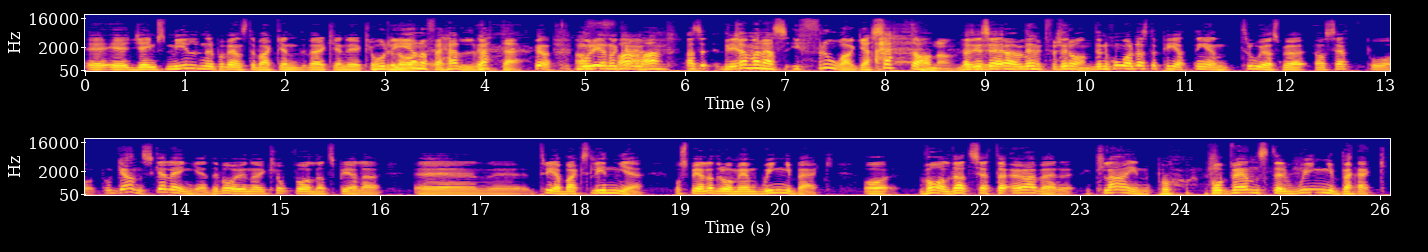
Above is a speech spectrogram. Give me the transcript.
eh, James Milner på vänsterbacken verkligen det klockan Moreno för helvete! ja, Moreno kan ju, alltså, Hur kan man ens ifrågasätta honom? Det Alltså säger, övergår den, mitt förstånd. Den, den hårdaste petningen tror jag som jag har sett på, på ganska länge. Det var ju när Klopp valde att spela eh, en eh, trebackslinje och spelade då med en wingback. Och valde att sätta över Klein på, på vänster wingback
